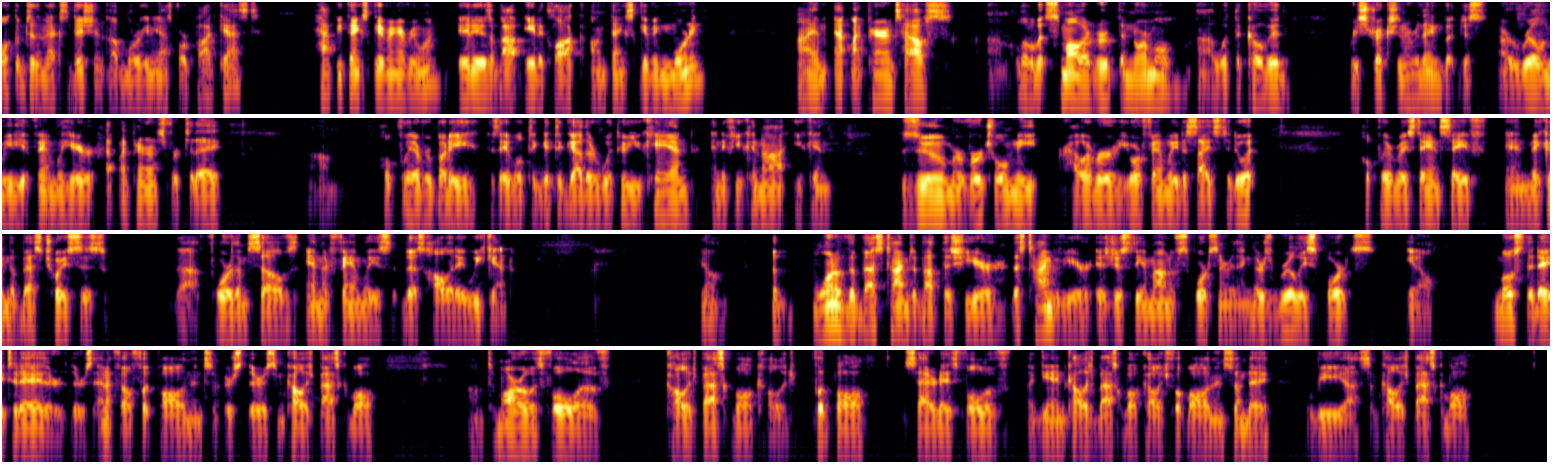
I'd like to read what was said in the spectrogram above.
Welcome to the next edition of Morgan Asked For podcast. Happy Thanksgiving, everyone. It is about 8 o'clock on Thanksgiving morning. I am at my parents' house, um, a little bit smaller group than normal uh, with the COVID restriction and everything, but just our real immediate family here at my parents for today. Um, hopefully, everybody is able to get together with who you can. And if you cannot, you can Zoom or virtual meet, or however your family decides to do it hopefully everybody's staying safe and making the best choices uh, for themselves and their families this holiday weekend. You know, the one of the best times about this year, this time of year, is just the amount of sports and everything. There's really sports, you know, most of the day today. There, there's NFL football, and then there's there is some college basketball. Um, tomorrow is full of college basketball, college football, Saturday is full of again college basketball, college football, and then Sunday will be uh, some college basketball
